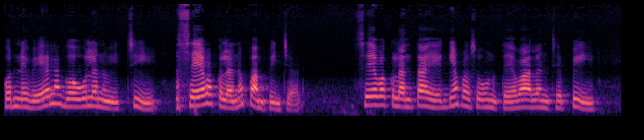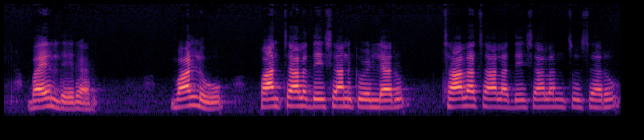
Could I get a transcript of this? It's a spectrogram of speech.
కొన్ని వేల గోవులను ఇచ్చి సేవకులను పంపించాడు. సేవకులంతా యజ్ఞ పశువును తేవాలని చెప్పి బయలుదేరారు. వాళ్ళు పాంచాల దేశానికి వెళ్ళారు. చాలా చాలా దేశాలను చూశారు.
